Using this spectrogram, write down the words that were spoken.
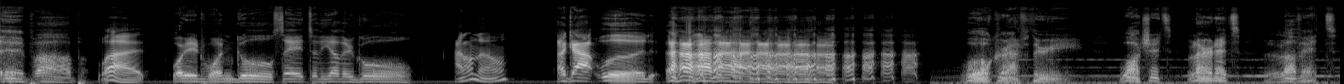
Hey, Bob. What? What did one ghoul say to the other ghoul? I don't know. I got wood. Warcraft 3. Watch it, learn it, love it.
